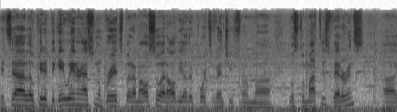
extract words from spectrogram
It's uh, located at the Gateway International Bridge, but I'm also at all the other ports of entry from uh, Los Tomates, Veterans, uh,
